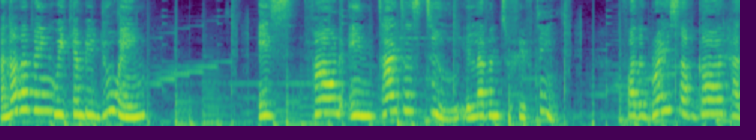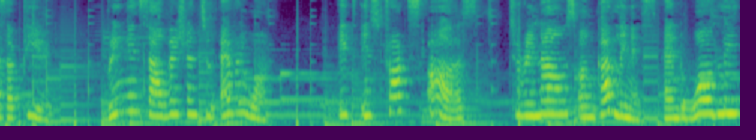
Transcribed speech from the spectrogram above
Another thing we can be doing is found in Titus 2 11 to 15. For the grace of God has appeared, bringing salvation to everyone. It instructs us to renounce ungodliness and worldly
